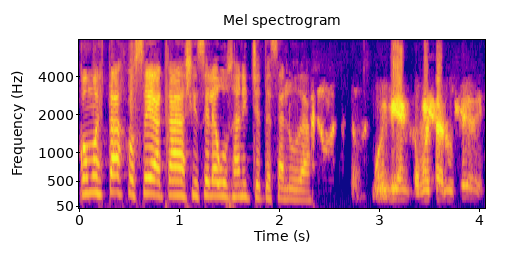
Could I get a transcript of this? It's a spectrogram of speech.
¿Cómo estás, José? Acá Gisela Busaniche te saluda. Muy bien, ¿cómo están ustedes?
